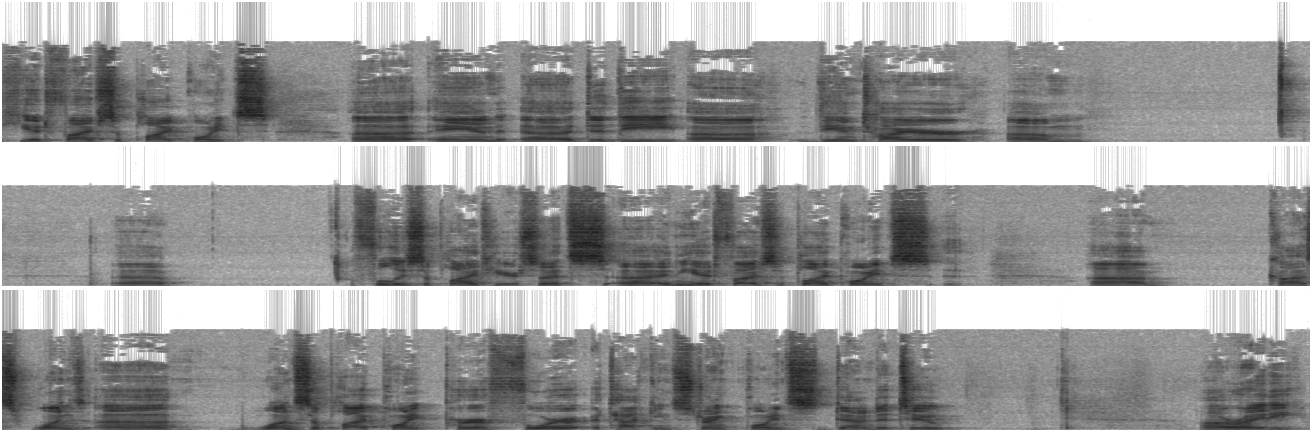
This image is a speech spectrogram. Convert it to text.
He had five supply points and uh, did the uh, the entire um, uh, fully supplied here. So that's uh, and he had five supply points. Um, cost one uh, one supply point per four attacking strength points down to two. Alrighty.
